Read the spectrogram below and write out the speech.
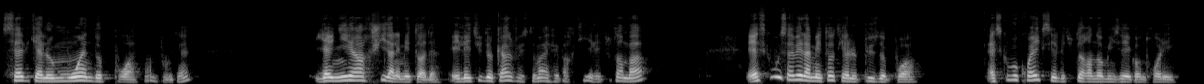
celle qui a le moins de poids dans tout. Hein. Il y a une hiérarchie dans les méthodes. Et l'étude de cas, justement, elle fait partie, elle est tout en bas. Et est-ce que vous savez la méthode qui a le plus de poids? Est-ce que vous croyez que c'est l'étude randomisée et contrôlée?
